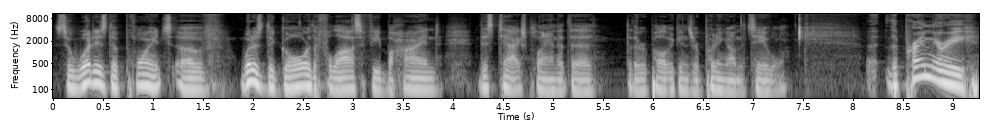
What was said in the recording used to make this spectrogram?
So what is the point of what is the goal or the philosophy behind this tax plan that the that the Republicans are putting on the table? The primary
